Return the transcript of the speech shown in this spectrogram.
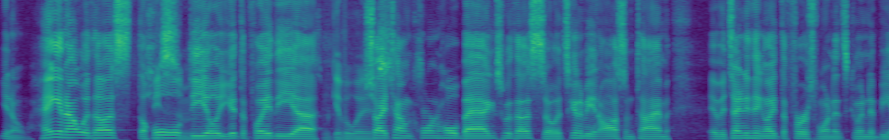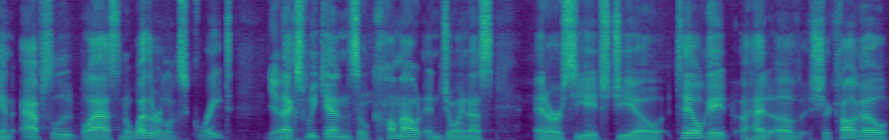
you know, hanging out with us, the whole some- deal. You get to play the uh, giveaways. Chi-Town cornhole bags with us, so it's going to be an awesome time. If it's anything like the first one, it's going to be an absolute blast, and the weather looks great Yeah. next weekend. So come out and join us at our CHGO tailgate ahead of Chicago,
